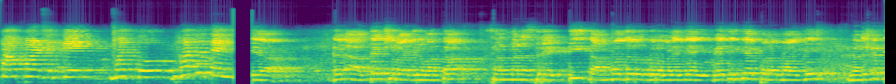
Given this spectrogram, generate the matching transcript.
ಕಾಪಾಡಲಿಕ್ಕೆ ಮತ್ತು ಭದ್ರತೆಯನ್ನು ಗಣ ಅಧ್ಯಕ್ಷರಾಗಿರುವಂತಹ ಸನ್ಮಾನ ಶ್ರೀ ಟಿ. ದಾಮೋದರ ಗುರುಗಳಿಗೆ ವೇದಿಕೆ ಪರವಾಗಿ ನಡಗಟ್ಟಿ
